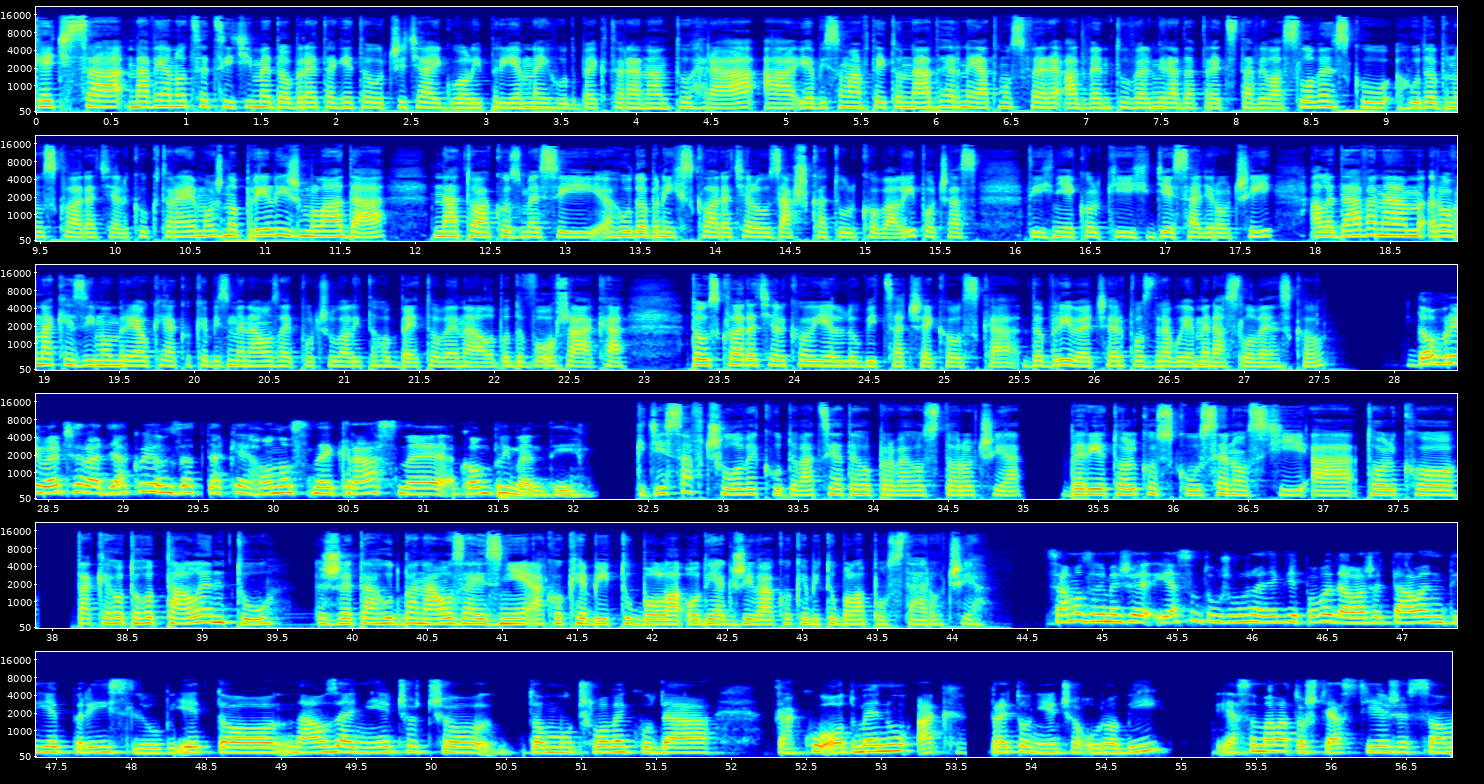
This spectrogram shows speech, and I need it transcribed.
Keď sa na Vianoce cítime dobre, tak je to určite aj kvôli príjemnej hudbe, ktorá nám tu hrá a ja by som vám v tejto nádhernej atmosfére adventu veľmi rada predstavila slovenskú hudobnú skladateľku, ktorá je možno príliš mladá na to, ako sme si hudobných skladateľov zaškatulkovali počas tých niekoľkých desaťročí, ale dáva nám rovnaké zimomriavky, ako keby sme naozaj počúvali toho Beethovena alebo Dvořáka. Tou skladateľkou je Lubica Čekovská. Dobrý večer, pozdravujeme na Slovensko. Dobrý večer a ďakujem za také honosné, krásne komplimenty. Kde sa v človeku 21. storočia berie toľko skúseností a toľko takého toho talentu, že tá hudba naozaj znie, ako keby tu bola odjak živá, ako keby tu bola postáročia? Samozrejme, že ja som to už možno niekde povedala, že talent je prísľub. Je to naozaj niečo, čo tomu človeku dá takú odmenu, ak preto niečo urobí. Ja som mala to šťastie, že som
